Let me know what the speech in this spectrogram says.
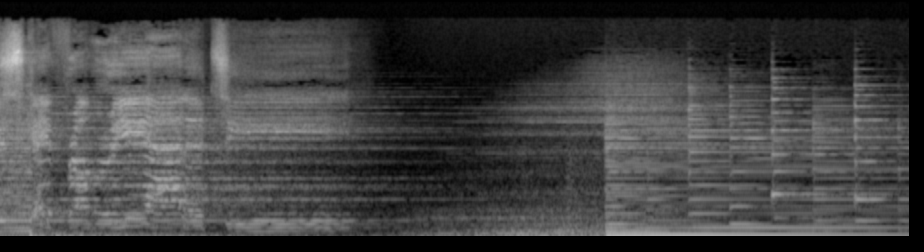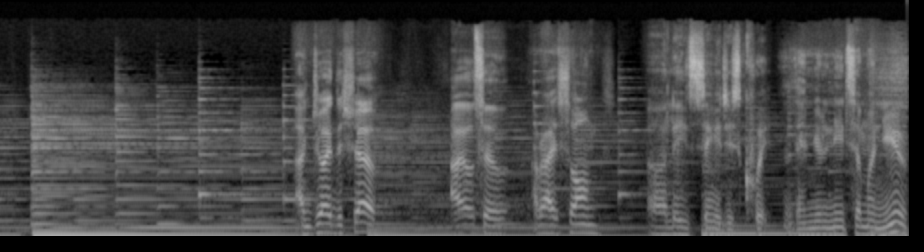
escape from reality. I enjoyed the show. I also I write songs. Our lead singer just quit. Then you'll need someone new.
